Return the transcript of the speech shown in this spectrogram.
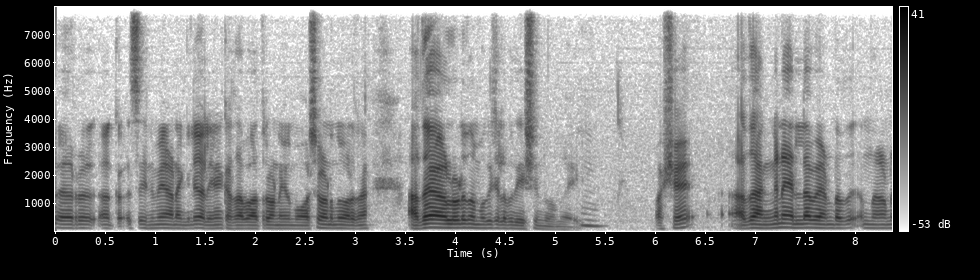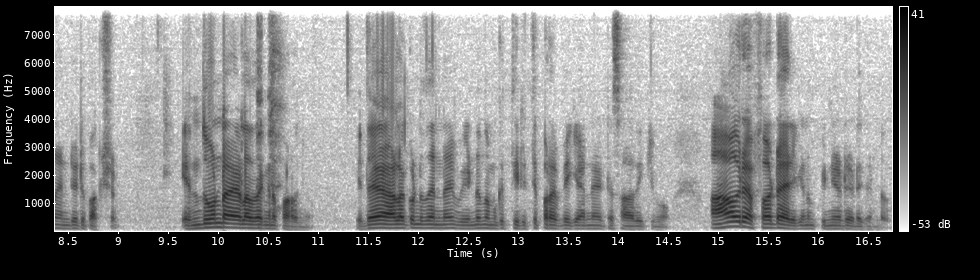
വേറൊരു സിനിമയാണെങ്കിലും അല്ലെങ്കിൽ കഥാപാത്രമാണെങ്കിലും മോശമാണെന്ന് പറഞ്ഞാൽ അതേ അയാളോട് നമുക്ക് ചിലപ്പോൾ ദേഷ്യം തോന്നുമായിരിക്കും. പക്ഷേ അത് അങ്ങനെയല്ല വേണ്ടത് എന്നാണ് എന്റെ ഒരു പക്ഷം. എന്തുകൊണ്ട് അയാൾ അതങ്ങനെ പറഞ്ഞു? ഇതേ ആളെ കൊണ്ട് തന്നെ വീണ്ടും നമുക്ക് തിരുത്തി പറയിപ്പിക്കാനായിട്ട് സാധിക്കുമോ? ആ ഒരു എഫേർട്ടായിരിക്കണം പിന്നീട് എടുക്കേണ്ടത്.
